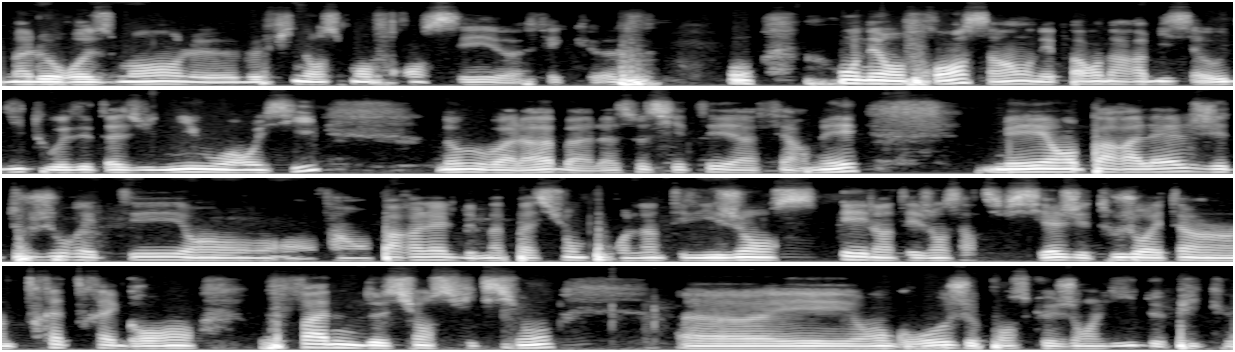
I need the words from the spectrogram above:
malheureusement le, le financement français euh, fait que on, on est en France, hein, on n'est pas en Arabie Saoudite ou aux États-Unis ou en Russie. Donc voilà, bah, la société a fermé. Mais en parallèle, j'ai toujours été, en, en- enfin en parallèle de ma passion pour l'intelligence et l'intelligence artificielle, j'ai toujours été un très très grand fan de science-fiction. Euh, et en gros, je pense que j'en lis depuis que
